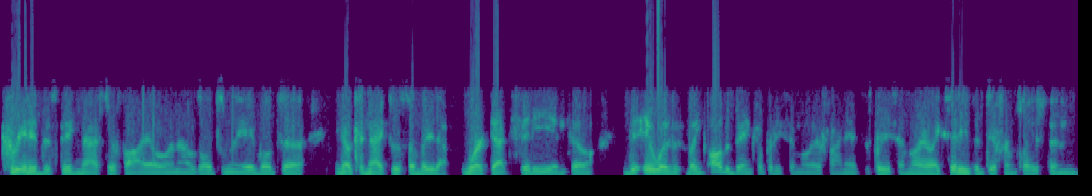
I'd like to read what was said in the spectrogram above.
created this big master file, and I was ultimately able to you know connect with somebody that worked at Citi. and so it was like all the banks are pretty similar. Finance is pretty similar. Like Citi's a different place than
